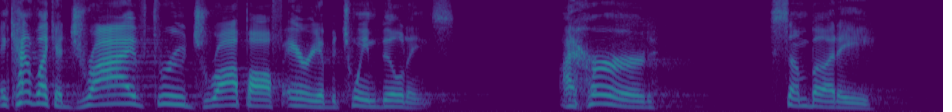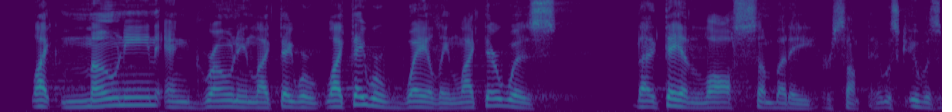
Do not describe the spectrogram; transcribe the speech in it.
in kind of like a drive through drop off area between buildings, I heard somebody like moaning and groaning like they were like they were wailing like there was like they had lost somebody or something. It was it was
